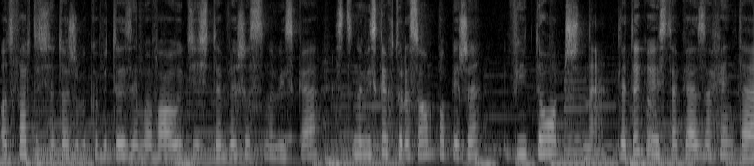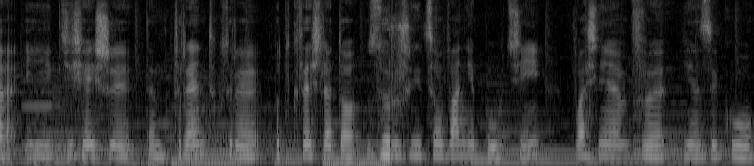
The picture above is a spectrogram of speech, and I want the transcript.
otwartość na to, żeby kobiety zajmowały gdzieś te wyższe stanowiska, stanowiska, które są po pierwsze widoczne. Dlatego jest taka zachęta i dzisiejszy ten trend, który podkreśla to zróżnicowanie płci właśnie w języku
